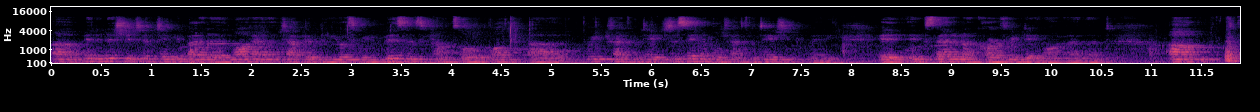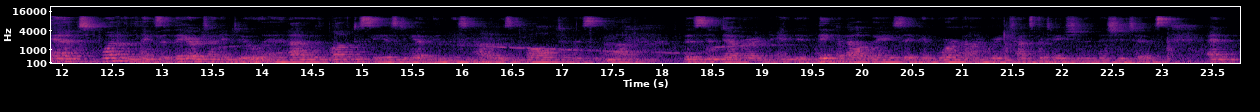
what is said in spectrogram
um, an initiative taken by the Long Island chapter of the U.S. Green Building Council, uh, Green Transportation, Sustainable Transportation Committee. It expanded on Car Free Day Long Island. Um, and one of the things that they are trying to do, and I would love to see, is to get municipalities involved in this uh, this endeavor and, and think about ways they could work on green transportation initiatives. And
